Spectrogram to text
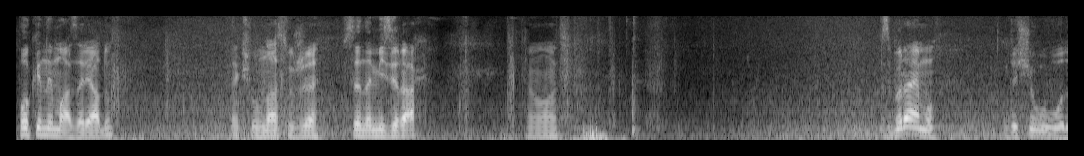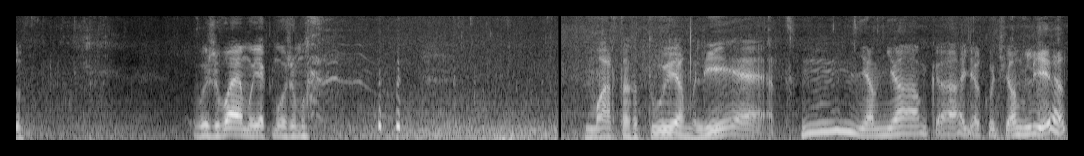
поки нема заряду. Так що у нас вже все на мізерах. От. Збираємо дощову воду. Виживаємо як можемо. Марта готує омлет. Ням-нямка, я хочу омлет.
